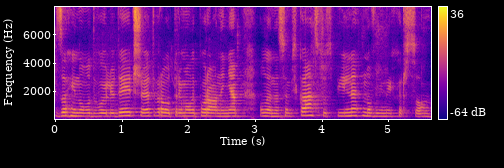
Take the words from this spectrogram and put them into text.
Загинуло двоє людей, четверо отримали поранення. Олена Сумська, Суспільне, Новини Херсон.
